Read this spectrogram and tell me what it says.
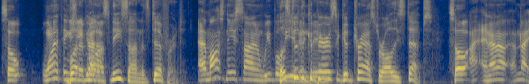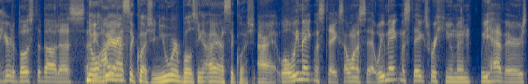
So one of the things But at gotta, Maus Nissan, it's different. at Maus Nissan, we believe Let's do the in being- comparison contrast or all these steps. so, I, and I'm not, I'm not here to boast about us. No, mean, I asked the question. You weren't boasting. I asked the question. All right. Well, we make mistakes. I want to say that we make mistakes. We're human. We have errors.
